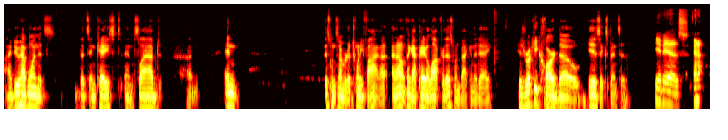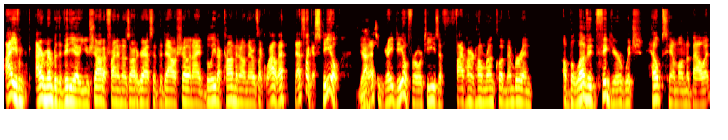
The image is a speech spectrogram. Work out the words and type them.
I do have one that's that's encased and slabbed, uh, and this one's numbered at 25. And I don't think I paid a lot for this one back in the day. His rookie card though is expensive. It is. And I even I remember the video you shot of finding those autographs at the Dallas show. And I believe I commented on there. I was like, wow, that that's like a steal. Yeah. That's a great deal for Ortiz, a 500 home run club member and a beloved figure, which helps him on the ballot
